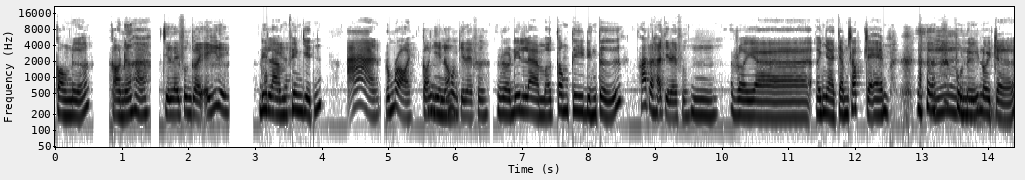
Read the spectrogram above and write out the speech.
Còn nữa, Còn nữa hả? Chị Lệ Phương gợi ý đi. đi Có làm phiên dịch, À, đúng rồi. Còn gì Ừ. nữa không chị Lệ Phương? rồi đi làm ở công ty điện tử, Hết rồi hả chị Lệ Phương? ừ. rồi à, ở nhà chăm sóc trẻ em, Ừ. phụ nữ nội trợ.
